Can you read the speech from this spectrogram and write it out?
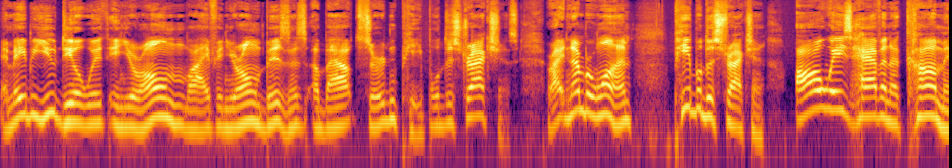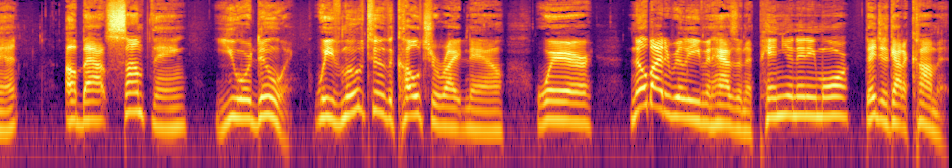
and maybe you deal with in your own life, in your own business, about certain people distractions. Right? Number one, people distraction. Always having a comment about something you are doing. We've moved to the culture right now where nobody really even has an opinion anymore, they just got a comment.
